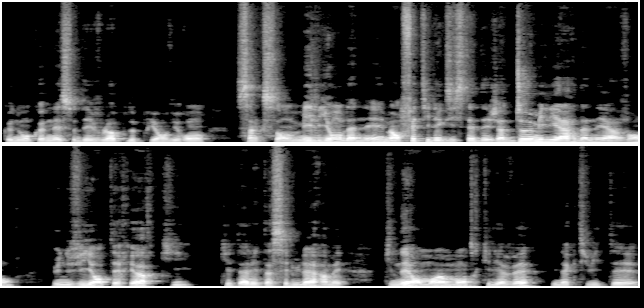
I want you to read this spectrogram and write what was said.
que nous on connaît se développe depuis environ 500 millions d'années, mais en fait, il existait déjà 2 milliards d'années avant une vie antérieure qui, qui était à l'état cellulaire, hein, mais qui néanmoins montre qu'il y avait une activité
